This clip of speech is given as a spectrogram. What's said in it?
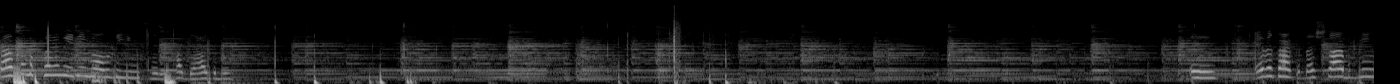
Ben sana para vereyim diyeyim seni. Hadi hadi bu. Evet arkadaşlar bugün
